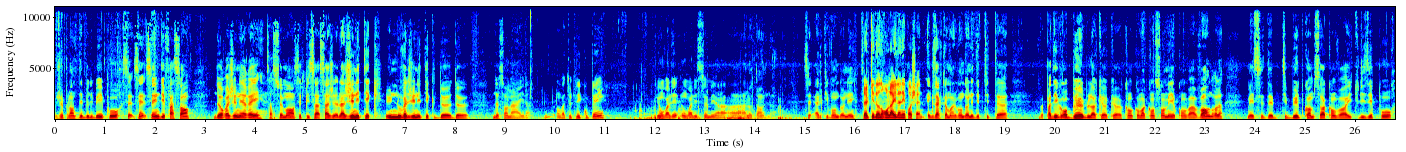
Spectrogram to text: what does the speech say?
je plante des bulbilles pour... C'est une des façons de régénérer sa semence et puis sa, sa- la génétique, une nouvelle génétique de, de, de son ail. là. On va toutes les couper, puis on va les, on va les semer à, à- à l'automne. C'est elles qui vont donner Celles qui donneront l'ail l'année prochaine. Exactement, elles vont donner des petites, euh, pas des gros bulbes là, que, que- qu'on, qu'on va consommer ou qu'on va vendre, là, mais c'est des petits bulbes comme ça qu'on va utiliser pour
